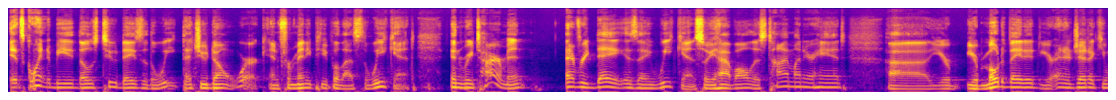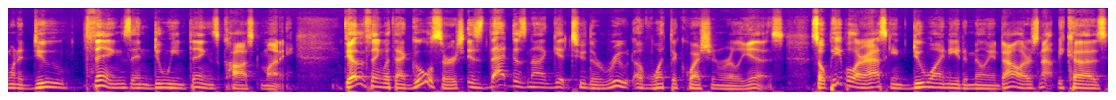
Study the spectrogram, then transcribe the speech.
It's going to be those two days of the week that you don't work. And for many people, that's the weekend. In retirement, every day is a weekend. So you have all this time on your hand. Uh, you're you're motivated. You're energetic. You want to do things, and doing things cost money. The other thing with that Google search is that does not get to the root of what the question really is. So people are asking, do I need a million dollars? Not because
